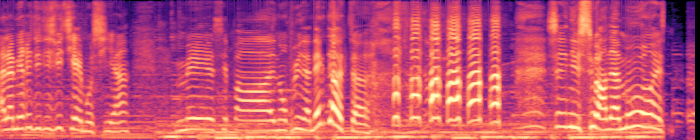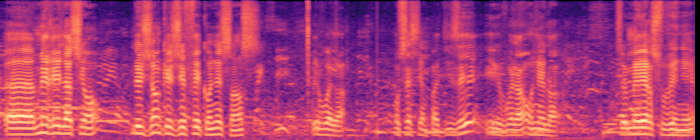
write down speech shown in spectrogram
à la mairie du 18e aussi, hein. mais c'est pas non plus une anecdote. c'est une histoire d'amour. Euh, mes relations, les gens que j'ai fait connaissance, et voilà, on s'est sympathisé et voilà, on est là. C'est le meilleur souvenir.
